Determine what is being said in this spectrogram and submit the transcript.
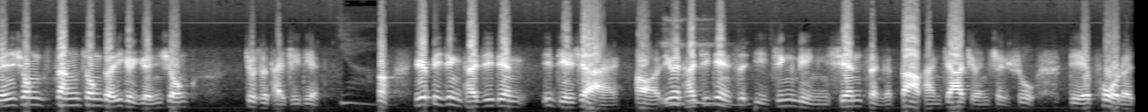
元凶当中的一个元凶就是台积电，因为毕竟台积电一跌下来，哦，因为台积电是已经领先整个大盘加权指数跌破了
